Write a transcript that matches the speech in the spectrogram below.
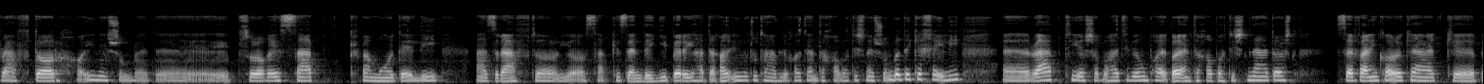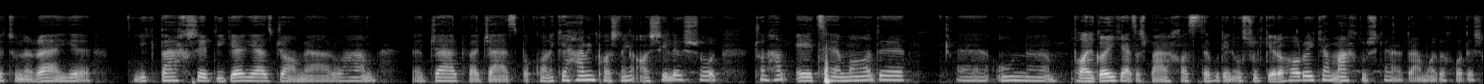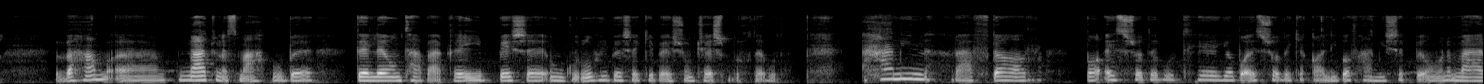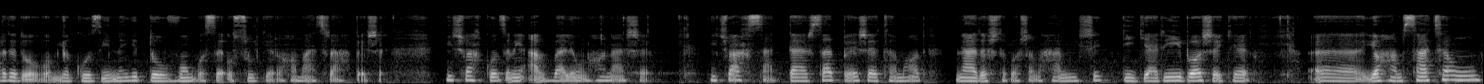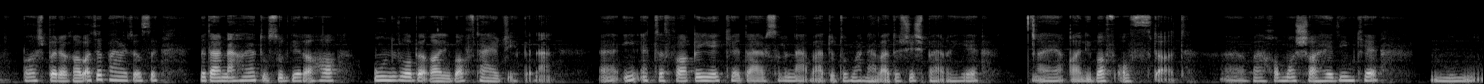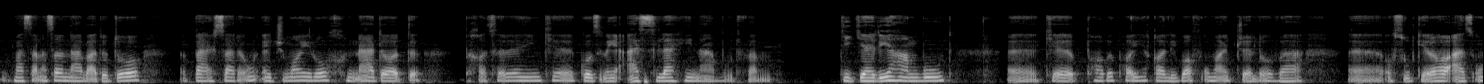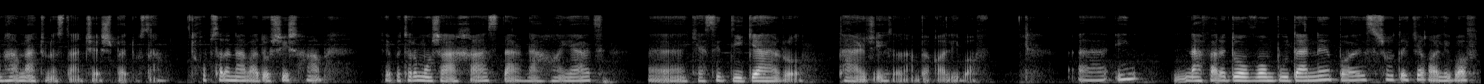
رفتارهایی نشون بده سراغ سبک و مدلی از رفتار یا سبک زندگی بره حداقل اینو تو تبلیغات انتخاباتیش نشون بده که خیلی ربطی یا شباهتی به اون پایگاه انتخاباتیش نداشت. صرفا این کارو کرد که بتونه رأی یک بخش دیگری از جامعه رو هم جلب و جذب کنه که همین پاشنه آشیلش شد. چون هم اعتماد اون پایگاهی که ازش برخواسته بود این اصولگره ها رو یکم مخدوش کرد در مورد خودش و هم نتونست محبوب دل اون طبقه بشه اون گروهی بشه که بهشون چشم دوخته بود. همین رفتار باعث شده بود یا باعث شده که قالیباف همیشه به عنوان مرد دوم یا گزینه دوم واسه اصولگره ها مطرح بشه. هیچ وقت گزینه اول اونها نشه. هیچ وقت صد درصد بهش اعتماد نداشته باشه و همیشه دیگری باشه که یا هم سطح اون باش به رقابت پردازه و در نهایت اصولگره ها اون رو به قالیباف ترجیح بدن. این اتفاقیه که در سال 92 و 96 برای قالیباف افتاد. و خب ما شاهدیم که مثلا سال 92 بر سر اون اجماعی رخ نداد. به خاطر اینکه گزینه اسلحی نبود و دیگری هم بود که پا به پای قالیباف اومد جلو و اصولگره ها از اون هم نتونستن چشم بدوزن. خب سال 96 هم که به طور مشخص در نهایت کسی دیگر رو ترجیح دادن به قالیباف. این نفر دوم بودن باعث شده که قالیباف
